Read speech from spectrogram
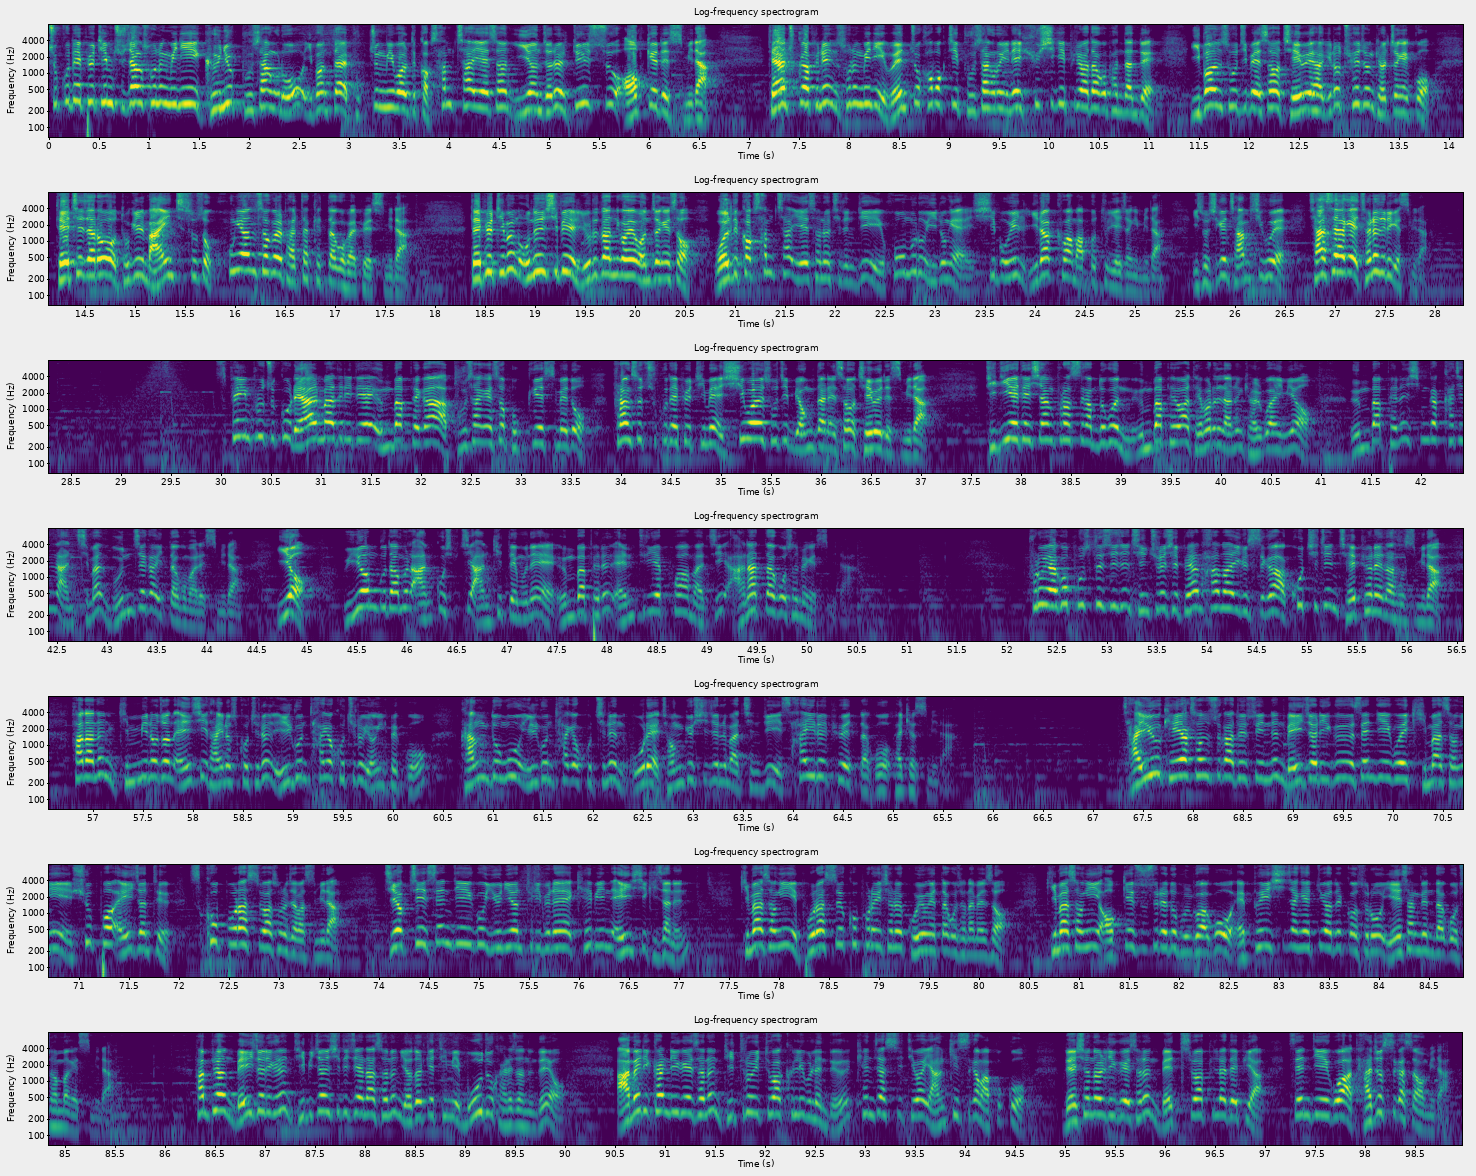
축구 대표팀 주장 손흥민이 근육 부상으로 이번 달 북중미 월드컵 3차 예선 2연전을 뛸 수 없게 됐습니다. 대한축구협회는 손흥민이 왼쪽 허벅지 부상으로 인해 휴식이 필요하다고 판단돼 이번 소집에서 제외하기로 최종 결정했고 대체자로 독일 마인츠 소속 홍현석을 발탁했다고 발표했습니다. 대표팀은 오는 10일 요르단과의 원정에서 월드컵 3차 예선을 치른 뒤 홈으로 이동해 15일 이라크와 맞붙을 예정입니다. 이 소식은 잠시 후에 자세하게 전해드리겠습니다. 스페인 프로축구 레알 마드리드의 은바페가 부상에서 복귀했음에도 프랑스 축구대표팀의 10월 소집 명단에서 제외됐습니다. 디디에 데시앙 프랑스 감독은 은바페와 대화를 나눈 결과이며 은바페는 심각하지는 않지만 문제가 있다고 말했습니다. 이어 위험 부담을 안고 싶지 않기 때문에 은바페를 엔트리에 포함하지 않았다고 설명했습니다. 프로야구 포스트 시즌 진출에 실패한 한화 이글스가 코치진 재편에 나섰습니다. 하나는 김민호 전 NC 다이노스 코치를 1군 타격 코치로 영입했고 강동우 1군 타격 코치는 올해 정규 시즌을 마친 뒤 사의를 표했다고 밝혔습니다. 자유 계약 선수가 될 수 있는 메이저리그 샌디에고의 김하성이 슈퍼 에이전트 스콧 보라스와 손을 잡았습니다. 지역지 샌디에고 유니언 트리뷴의 케빈 A씨 기자는 김하성이 보라스 코퍼레이션을 고용했다고 전하면서 김하성이 어깨 수술에도 불구하고 FA 시장에 뛰어들 것으로 예상된다고 전망했습니다. 한편 메이저리그는 디비전 시리즈에 나서는 8개 팀이 모두 가려졌는데요. 아메리칸 리그에서는 디트로이트와 클리블랜드, 캔자스시티와 양키스가 맞붙고 내셔널 리그에서는 매츠와 필라델피아, 샌디에고와 다저스가 싸웁니다.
